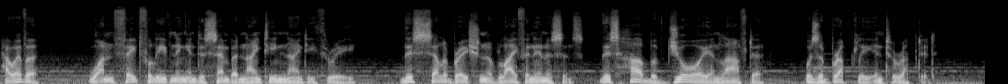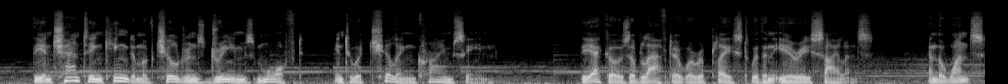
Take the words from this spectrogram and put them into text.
However, one fateful evening in December 1993, this celebration of life and innocence, this hub of joy and laughter, was abruptly interrupted. The enchanting kingdom of children's dreams morphed into a chilling crime scene. The echoes of laughter were replaced with an eerie silence, and the once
